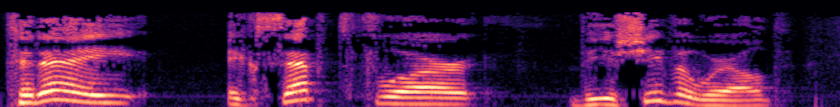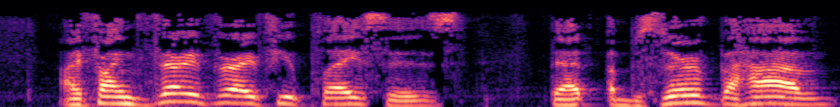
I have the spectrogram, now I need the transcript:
Today, except for the yeshiva world, I find very, very few places that observe Bahab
